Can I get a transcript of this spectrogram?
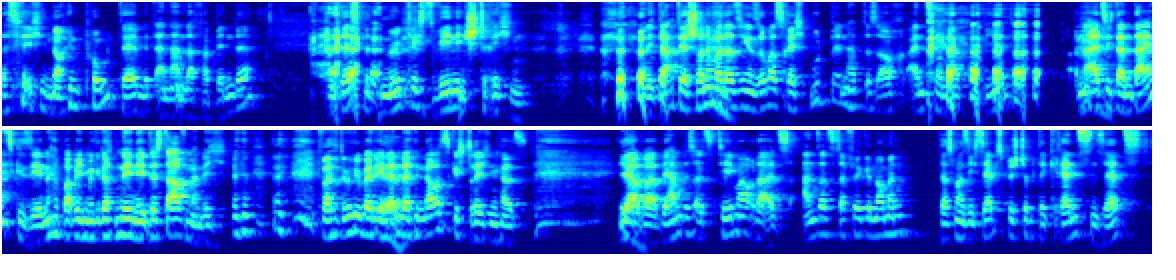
dass ich neun Punkte miteinander verbinde. Und das mit möglichst wenig Strichen. Und ich dachte ja schon immer, dass ich in sowas recht gut bin, habe das auch ein, zwei Mal probiert. Und als ich dann deins gesehen habe, habe ich mir gedacht, nee, nee, das darf man nicht. Weil du über die ja. Ränder hinaus gestrichen hast. Ja, ja, aber wir haben das als Thema oder als Ansatz dafür genommen, dass man sich selbstbestimmte Grenzen setzt,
